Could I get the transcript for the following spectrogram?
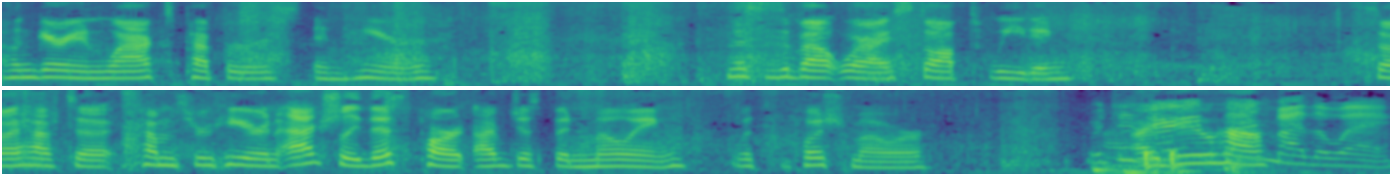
Hungarian wax peppers in here. This is about where I stopped weeding. So I have to come through here, and actually this part I've just been mowing with the push mower. Which is I very do fun, have- by the way.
